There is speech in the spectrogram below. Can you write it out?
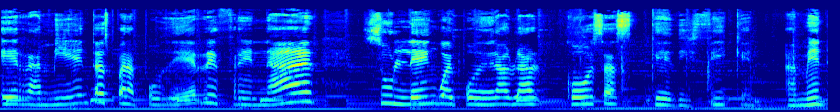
herramientas para poder refrenar su lengua y poder hablar cosas que edifiquen. Amén.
